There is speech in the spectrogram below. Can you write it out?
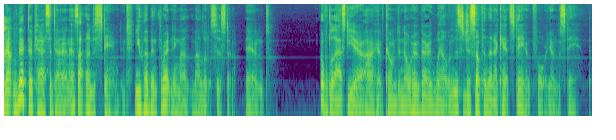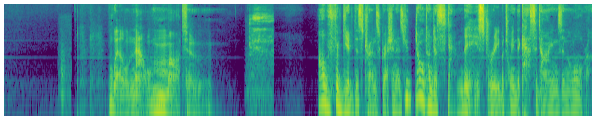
Now, Victor Cassadine, as I understand it, you have been threatening my, my little sister, and over the last year I have come to know her very well, and this is just something that I can't stand for, you understand? Well, now, Martin. I'll forgive this transgression as you don't understand the history between the Cassadines and Laura.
